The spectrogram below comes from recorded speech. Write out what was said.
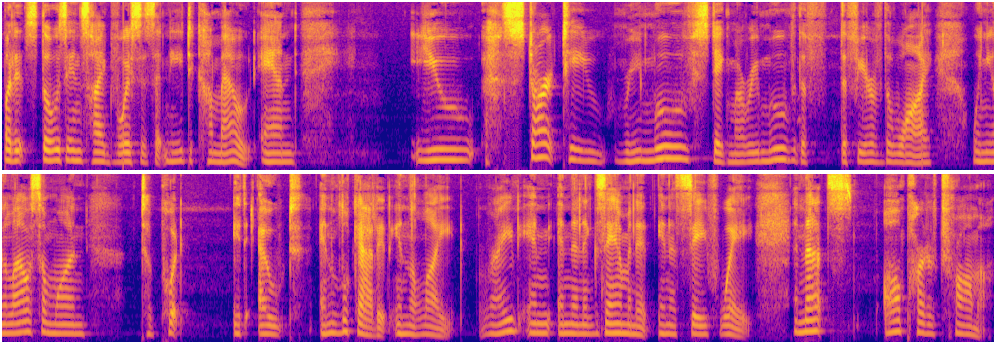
But it's those inside voices that need to come out. And you start to remove stigma remove the the fear of the why when you allow someone to put it out and look at it in the light right? And and then examine it in a safe way. And that's all part of trauma.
